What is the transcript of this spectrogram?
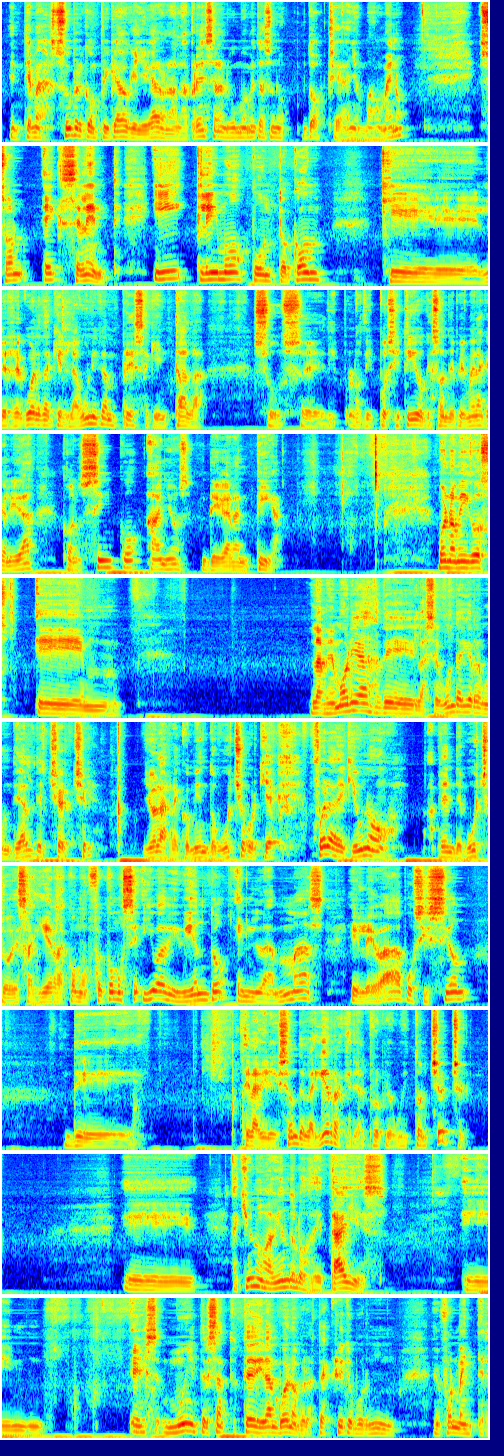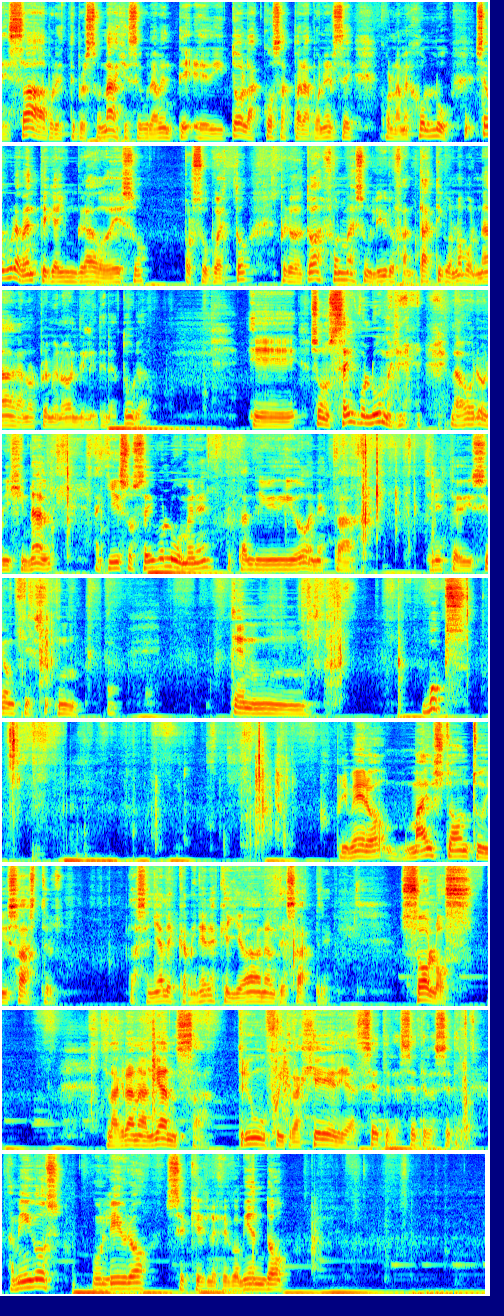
en temas súper complicados que llegaron a la prensa en algún momento, hace unos 2, 3 años más o menos, son excelentes. Y climo.com, que les recuerda que es la única empresa que instala sus, eh, los dispositivos que son de primera calidad con 5 años de garantía. Bueno amigos, eh, las memorias de la Segunda Guerra Mundial de Churchill, yo las recomiendo mucho porque fuera de que uno aprende mucho de esa guerra, cómo fue, cómo se iba viviendo en la más elevada posición de, de la dirección de la guerra, que era el propio Winston Churchill. Eh, aquí uno va viendo los detalles. Eh, es muy interesante. Ustedes dirán, bueno, pero está escrito por un, en forma interesada por este personaje. Seguramente editó las cosas para ponerse con la mejor luz. Seguramente que hay un grado de eso, por supuesto, pero de todas formas es un libro fantástico. No por nada ganó el Premio Nobel de Literatura. Eh, son seis volúmenes la obra original. Aquí esos seis volúmenes están divididos en esta, en esta edición que es un, en books Primero, Milestone to Disaster, las señales camineras que llevaban al desastre. Solos, la gran alianza, triunfo y tragedia, etcétera, etcétera, etcétera. Amigos, un libro que les recomiendo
